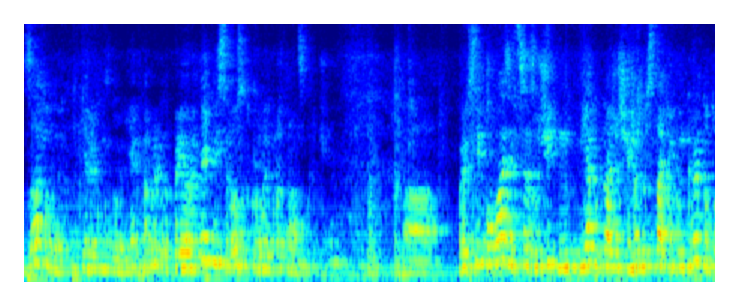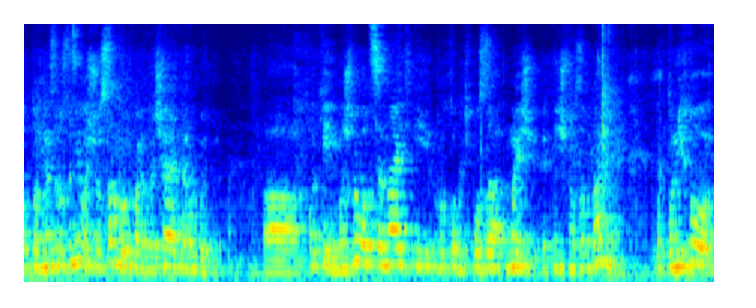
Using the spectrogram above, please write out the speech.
заходи, які рекомендовані, як, наприклад, пріоритетність розвитку електротранспорту. При всій повазі це звучить, м'яко кажучи, недостатньо конкретно, тобто не зрозуміло, що саме ви передбачаєте робити. Окей, можливо, це навіть і виходить поза межі технічного завдання. Тобто ніхто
